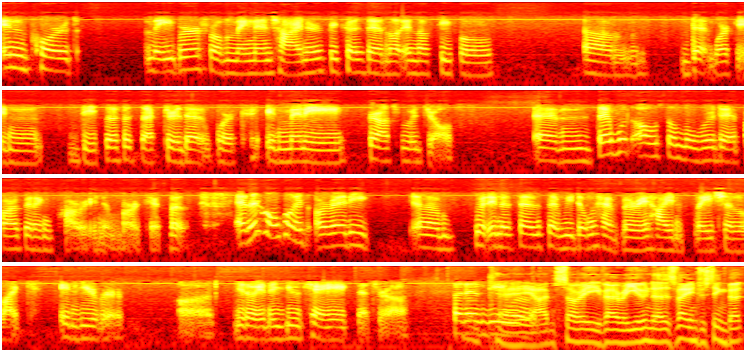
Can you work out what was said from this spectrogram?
import labor from mainland China because there are not enough people um, that work in the service sector that work in many grassroots jobs. And that would also lower their bargaining power in the market. But and then Hong Kong is already um, good in the sense that we don't have very high inflation like in Europe, uh, you know, in the UK, etc. But then okay, we will. I'm sorry, Vera Yuen. It's very interesting, but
